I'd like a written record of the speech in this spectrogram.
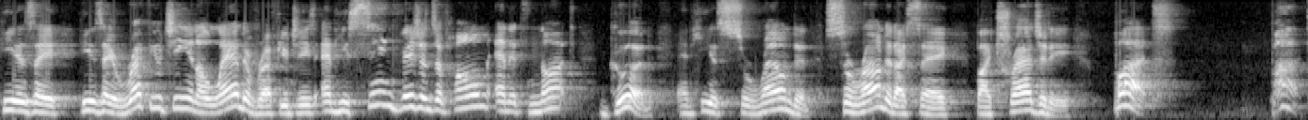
He is, a, he is a refugee in a land of refugees, and he's seeing visions of home, and it's not good. And he is surrounded, surrounded, I say, by tragedy. But, but,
